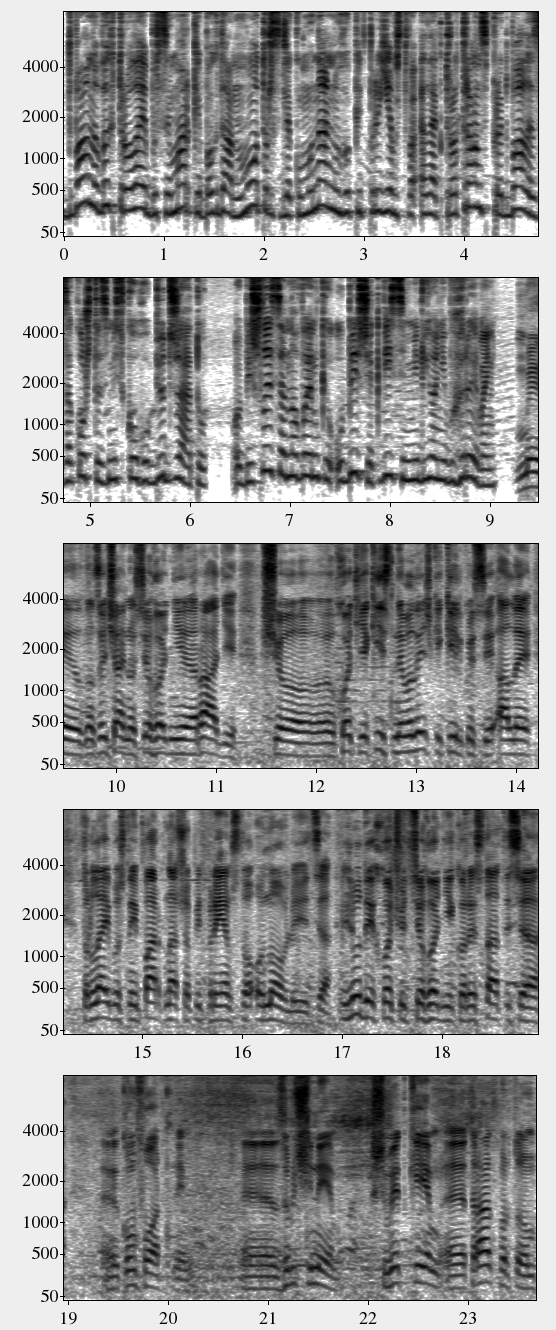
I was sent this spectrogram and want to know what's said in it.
Два нових тролейбуси марки Богдан Моторс для комунального підприємства Електротранс придбали за кошти з міського бюджету. Обійшлися новинки у більш як 8 мільйонів гривень. Ми надзвичайно сьогодні раді, що е, хоч якісь невеличкі кількості, але тролейбусний парк нашого підприємства оновлюється. Люди хочуть сьогодні користатися е, комфортним. Е, Зручним, швидким е, транспортом,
